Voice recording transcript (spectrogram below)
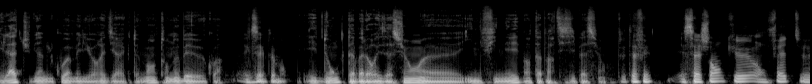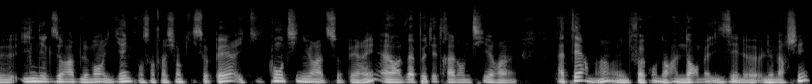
Et là, tu viens du coup améliorer directement ton EBE, quoi. Exactement. Et donc ta valorisation euh, in fine dans ta participation. Tout à fait. Et sachant que, en fait, euh, inexorablement, il y a une concentration qui s'opère et qui continuera de s'opérer. Alors, elle va peut-être ralentir euh, à terme, hein, une fois qu'on aura normalisé le, le marché.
